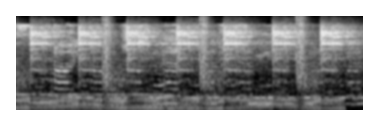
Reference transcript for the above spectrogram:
Somehow you set me free.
